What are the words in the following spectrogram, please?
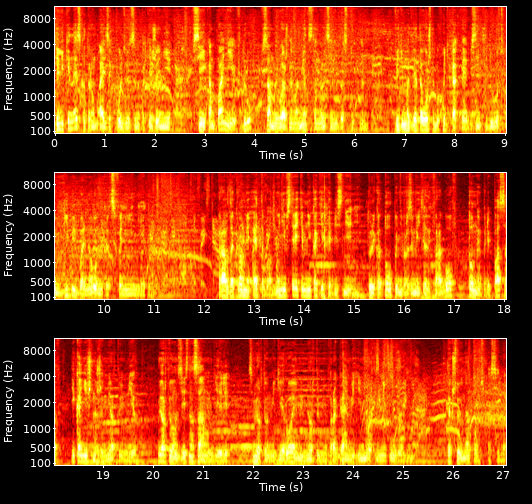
Телекинез, которым Айзек пользуется на протяжении всей кампании, вдруг в самый важный момент становится недоступным. Видимо для того, чтобы хоть как-то объяснить идиотскую гибель больного микроцефалии негра. Правда, кроме этого, мы не встретим никаких объяснений, только толпы невразумительных врагов, тонны припасов и, конечно же, мертвый мир. Мертвый он здесь на самом деле, с мертвыми героями, мертвыми врагами и мертвыми уровнями. Так что и на том спасибо.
